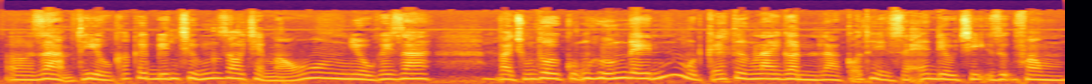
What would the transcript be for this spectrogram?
uh, giảm thiểu các cái biến chứng do chảy máu nhiều gây ra. Và chúng tôi cũng hướng đến một cái tương lai gần là có thể sẽ điều trị dự phòng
